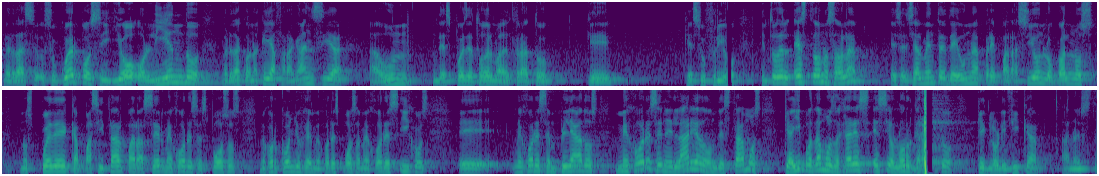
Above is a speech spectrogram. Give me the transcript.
¿verdad? Su, cuerpo siguió oliendo, ¿verdad? Con aquella fragancia aún después de todo el maltrato que, que sufrió. Entonces, esto nos habla esencialmente de una preparación, lo cual nos, nos puede capacitar para ser mejores esposos, mejor cónyuge, mejor esposa, mejores hijos, eh, mejores empleados, mejores en el área donde estamos, que ahí podamos dejar ese olor grato que glorifica a nuestro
